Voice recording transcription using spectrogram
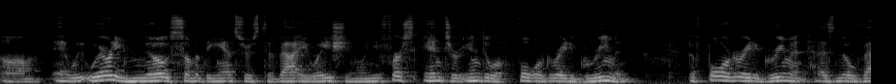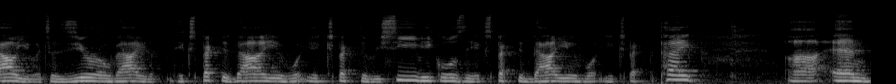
Um, and we, we already know some of the answers to valuation. When you first enter into a forward rate agreement, the forward rate agreement has no value. It's a zero value. The expected value of what you expect to receive equals the expected value of what you expect to pay. Uh, and,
